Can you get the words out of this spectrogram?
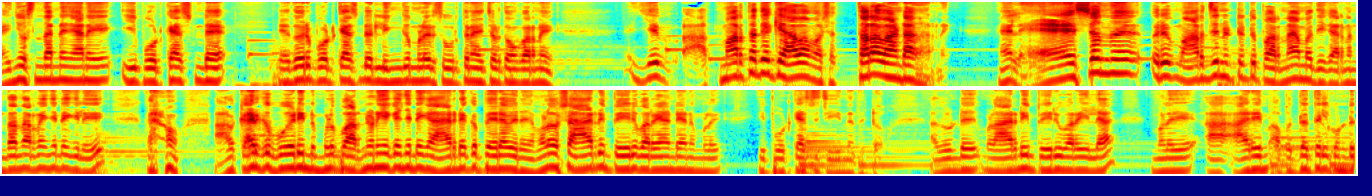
കഴിഞ്ഞ ദിവസം തന്നെ ഞാൻ ഈ പോഡ്കാസ്റ്റിന്റെ ഏതോ ഒരു പോഡ്കാസ്റ്റിന്റെ ഒരു ലിങ്ക് നമ്മളൊരു സുഹൃത്തിന് അയച്ചു കൊടുത്തപ്പോൾ പറഞ്ഞ് ഈ ആത്മാർത്ഥതയൊക്കെ ആവാം പക്ഷെ എത്ര വേണ്ടെന്ന് പറഞ്ഞ്. ലേശമൊന്ന് ഒരു മാർജിൻ ഇട്ടിട്ട് പറഞ്ഞാൽ മതി. കാരണം എന്താന്ന് പറഞ്ഞു കഴിഞ്ഞിട്ടുണ്ടെങ്കിൽ കാരണം ആൾക്കാർക്ക് പേടിയുണ്ട്. നമ്മൾ പറഞ്ഞു തുടങ്ങി കഴിഞ്ഞിട്ടുണ്ടെങ്കിൽ ആരുടെയൊക്കെ പേരാ വരുന്നത് നമ്മൾ പക്ഷെ ആരുടെയും പേര് പറയാണ്ടാണ് നമ്മൾ ഈ പോഡ്കാസ്റ്റ് ചെയ്യുന്നത് കേട്ടോ അതുകൊണ്ട് നമ്മൾ ആരുടെയും പേര് പറയില്ല. നമ്മൾ ആരെയും അബദ്ധത്തിൽ കൊണ്ട്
